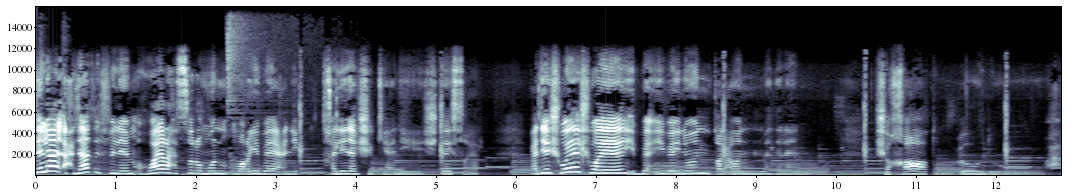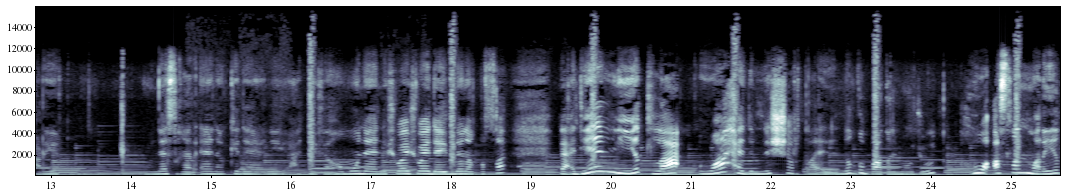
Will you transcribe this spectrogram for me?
خلال أحداث الفيلم هواي راح تصير أمور مريبة يعني تخلينا نشك يعني إيش يصير. بعدين شوية شوية يبينون يطلعون مثلا شخاط وعود وحريق وناس غرقانة وكده يعني حتى يفهمونا إنه شوي شوي دا يبنون القصة. بعدين يطلع واحد من الشرطة الضباط الموجود هو أصلا مريض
